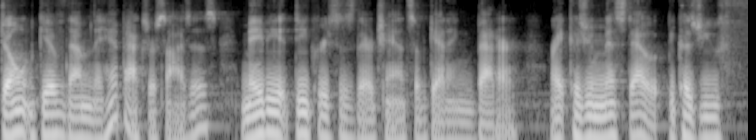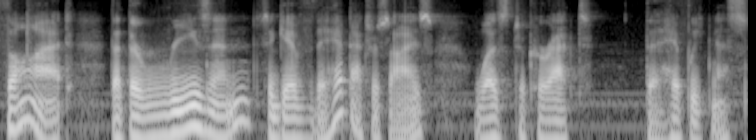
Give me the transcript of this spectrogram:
don't give them the hip exercises, maybe it decreases their chance of getting better, right? Because you missed out, because you thought that the reason to give the hip exercise was to correct the hip weakness,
